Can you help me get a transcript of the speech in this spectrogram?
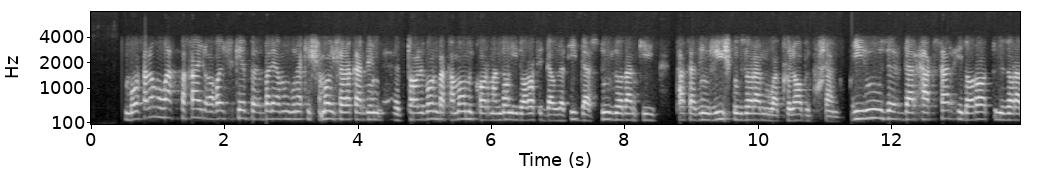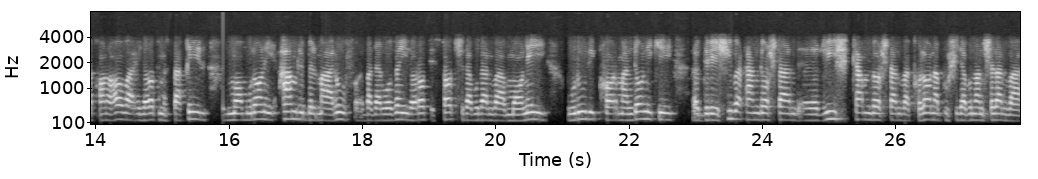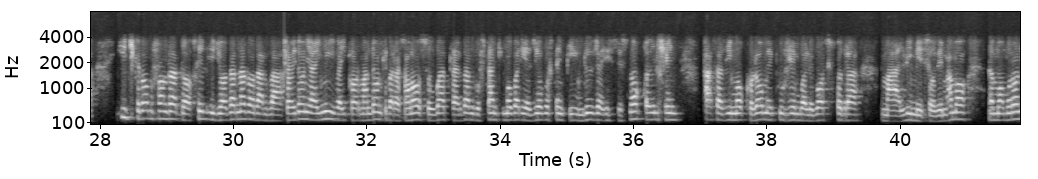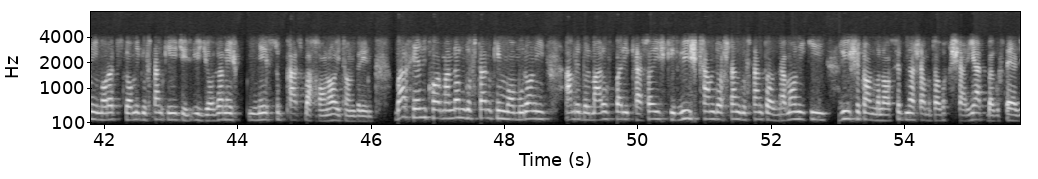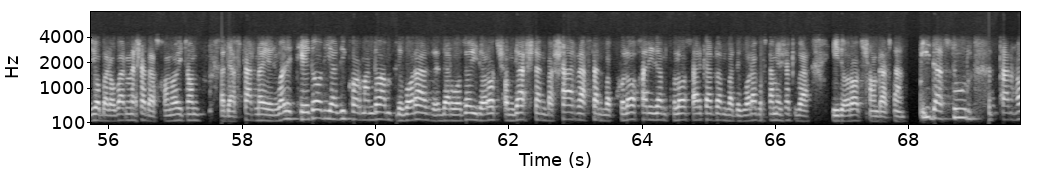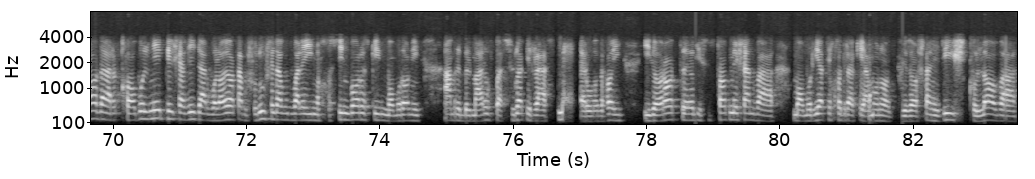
با سلام و وقت بخیر آقای شکیب بله همون گونه که شما اشاره کردین طالبان به تمام کارمندان ادارات دولتی دستور دادند که پس از این ریش بگذارند و کلا بپوشند دیروز در اکثر ادارات وزارتخانه ها و ادارات مستقل ماموران امر بالمعروف به دروازه ادارات استاد شده بودند و مانع ورود کارمندانی که دریشی به تن داشتند ریش کم داشتند و کلا نپوشیده بودند شدند و هیچ کدامشان را داخل اجازه ندادند و شاهدان عینی و ای کارمندان که بر رسانه صحبت کردند گفتند که ما برای از گفتیم که امروز استثناء قائل شیم پس از این ما کلا میپوشیم و لباس خود را محلی می‌سازیم اما ماموران امارات اسلامی گفتند که هیچ اجازه نیست و پس به خانه هایتان برین. برخی از کارمندان گفتند که ماموران امر بالمعروف برای کسایش که ریش کم داشتن گفتند تا زمانی که ریشتان مناسب نشه مطابق شریعت به گفته از یا برابر نشد از خانه هایتان دفتر نیاین ولی تعدادی از این کارمندان هم دوباره از دروازه اداراتشان گشتن به شهر رفتن و کلاه خریدن کلاه سر کردن و دوباره میشه که به اداراتشان رفتن. این دستور تنها در کابل نه پیش از در ولایات هم شروع شده بود ولی این نخستین بار است که ماموران امر بالمعروف به صورت رسمی دروازه های ادارات استاد میشن و ماموریت خود را که همون گذاشتن ریش کلا و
